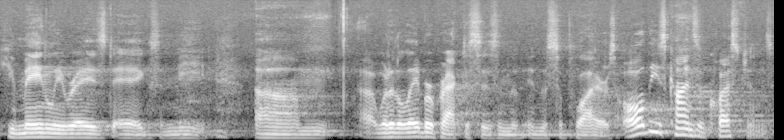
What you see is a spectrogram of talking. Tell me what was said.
humanely raised eggs and meat, um, uh, what are the labor practices in the in the suppliers? All these kinds of questions.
